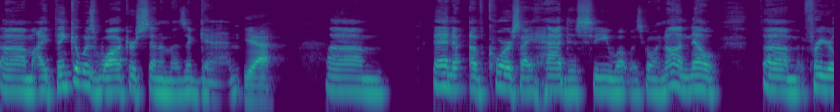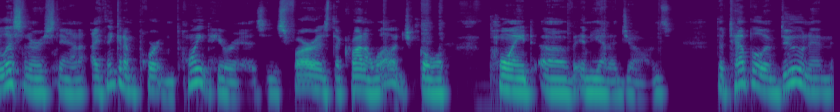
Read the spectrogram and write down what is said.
Um, I think it was Walker Cinemas again. Yeah. Um, and of course, I had to see what was going on. Now, um, for your listeners, Stan, I think an important point here is, as far as the chronological point of Indiana Jones, the Temple of Doom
